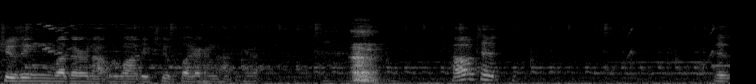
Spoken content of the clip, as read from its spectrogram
choosing whether or not we want to do two player or not yet. How to is,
